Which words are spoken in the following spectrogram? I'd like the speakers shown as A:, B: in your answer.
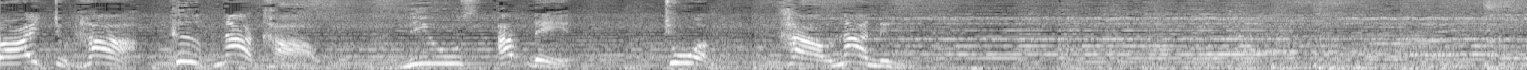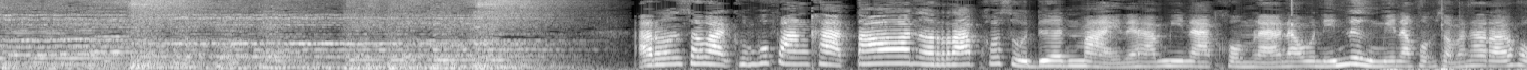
A: ร้อยจุดห้าคืบหน้าข่าว News อัปเดตช่วงข่าวหน้าหนึ่ง
B: อรุณสวัสดิ์คุณผู้ฟังค่ะ ต้อนรับเข้าสู่เดือนใหม่นะคะ มีนาคมแล้วนะ วันนี้ 1 มีนาคม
